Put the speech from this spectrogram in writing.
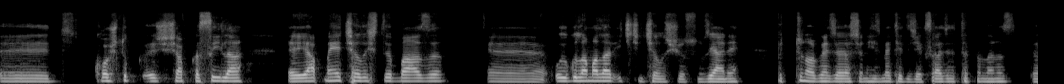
e, koçluk şapkasıyla e, yapmaya çalıştığı bazı e, uygulamalar için çalışıyorsunuz. Yani bütün organizasyona hizmet edecek sadece takımlarınız e,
